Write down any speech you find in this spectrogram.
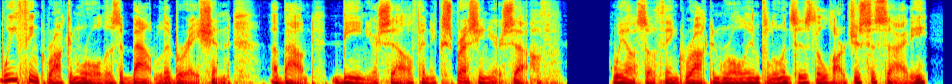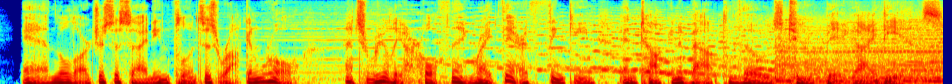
We think rock and roll is about liberation, about being yourself and expressing yourself. We also think rock and roll influences the larger society, and the larger society influences rock and roll. That's really our whole thing right there, thinking and talking about those two big ideas.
